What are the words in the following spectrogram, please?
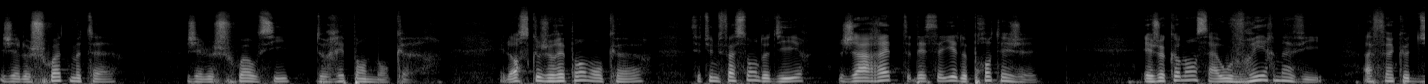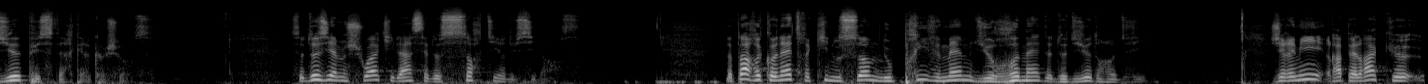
J'ai le choix de me taire. J'ai le choix aussi de répandre mon cœur. Et lorsque je répands mon cœur, c'est une façon de dire j'arrête d'essayer de protéger et je commence à ouvrir ma vie afin que Dieu puisse faire quelque chose. Ce deuxième choix qu'il a, c'est de sortir du silence. Ne pas reconnaître qui nous sommes nous prive même du remède de Dieu dans notre vie. Jérémie rappellera que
